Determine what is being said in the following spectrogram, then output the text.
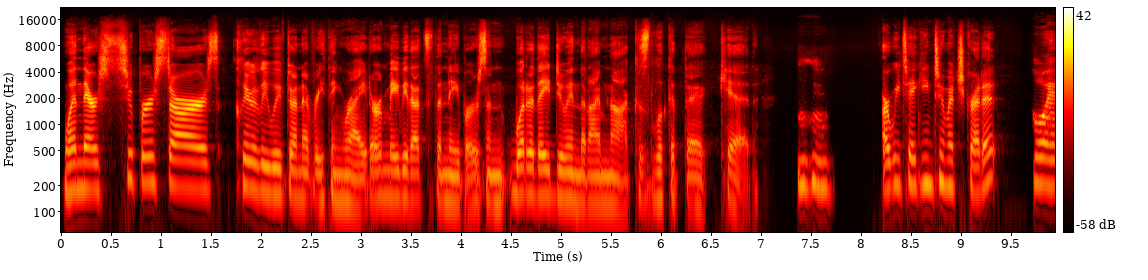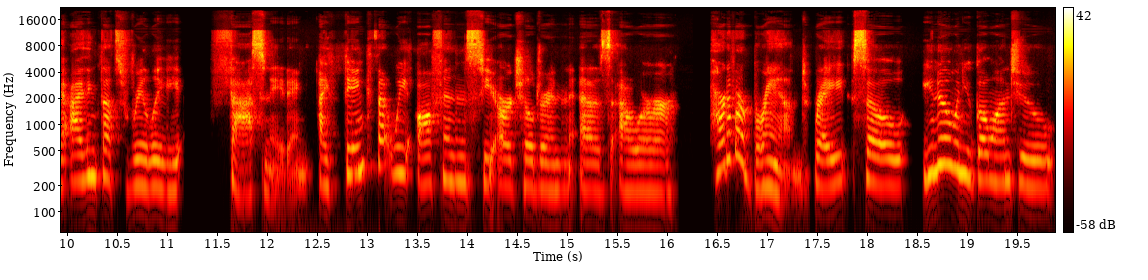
When they're superstars, clearly we've done everything right. Or maybe that's the neighbors. And what are they doing that I'm not? Because look at the kid. Mhm. Are we taking too much credit? boy i think that's really fascinating i think that we often see our children as our part of our brand right? So you know when you go onto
